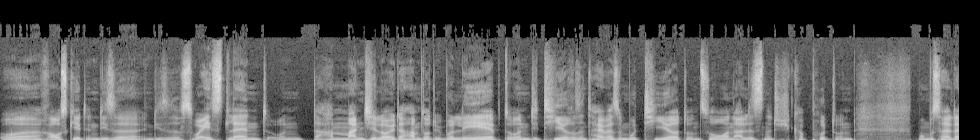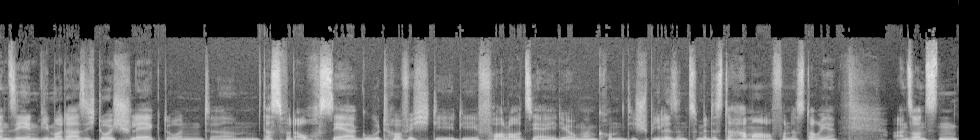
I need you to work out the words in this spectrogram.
oder rausgeht in, diese, in dieses Wasteland. Und da haben manche Leute haben dort überlebt und die Tiere sind teilweise mutiert und so und alles natürlich kaputt. Und man muss halt dann sehen, wie man da sich durchschlägt. Und ähm, das wird auch sehr gut, hoffe ich, die, die Fallout-Serie, die irgendwann kommt. Die Spiele sind zumindest der Hammer, auch von der Story. Ansonsten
